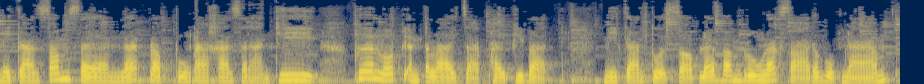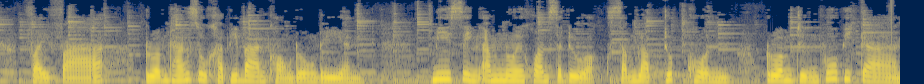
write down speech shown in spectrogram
ในการซ่อมแซมและปรับปรุงอาคารสถานที่ เพื่อลดอันตรายจากภัยพิบัติ มีการตรวจสอบและบำรุงรักษาระบบน้ำไฟฟ้า รวมทั้งสุขภิบาลของโรงเรียน มีสิ่งอำนวยความสะดวกสำหรับทุกคน รวมถึงผู้พิการ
